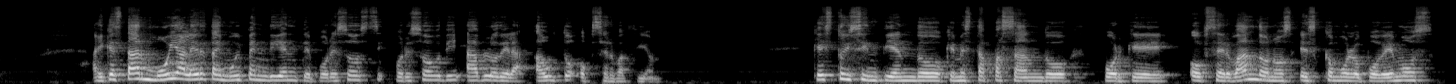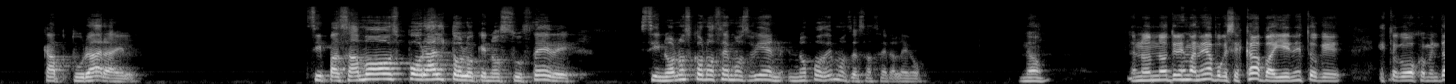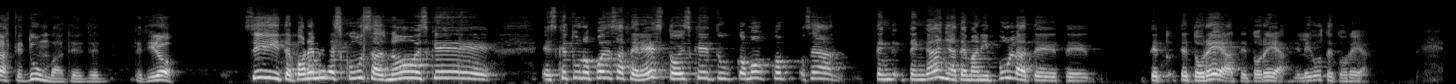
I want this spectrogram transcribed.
Hay que estar muy alerta y muy pendiente, por eso, por eso hablo de la autoobservación. ¿Qué estoy sintiendo? ¿Qué me está pasando? Porque observándonos es como lo podemos capturar a él. Si pasamos por alto lo que nos sucede, si no nos conocemos bien, no podemos deshacer al ego. No. No, no tienes manera porque se escapa y en esto que, esto que vos comentaste, tumba, te, te, tiró. Sí, te pone mil excusas. No, es que, es que tú no puedes hacer esto, es que tú, ¿cómo? o sea, te, te, engaña, te manipula, te, te, torea, te torea, el ego te torea.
